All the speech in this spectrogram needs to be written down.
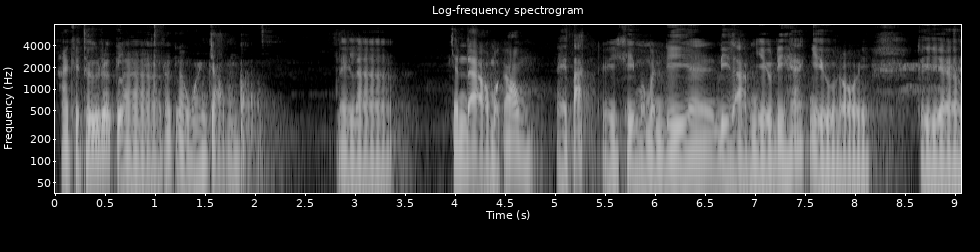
hai cái thứ rất là rất là quan trọng. Đây là chanh đào mật ong, này tắt thì khi mà mình đi ờ, đi làm nhiều, đi hát nhiều rồi thì ờ,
